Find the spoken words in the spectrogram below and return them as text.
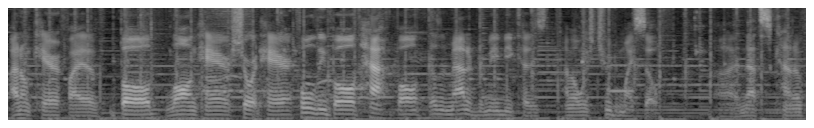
I don't care if I have bald, long hair, short hair, fully bald, half bald, doesn't matter to me because I'm always true to myself. Uh, and that's kind of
